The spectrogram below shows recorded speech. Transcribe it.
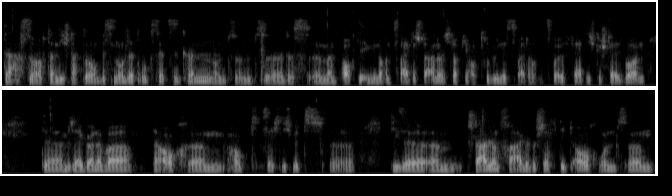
da hast du auch dann die Stadt auch ein bisschen unter Druck setzen können und, und äh, das, äh, man brauchte irgendwie noch ein zweites Stadion. Ich glaube, die Haupttribüne ist 2012 fertiggestellt worden. Der Michael Gönner war da auch ähm, hauptsächlich mit äh, dieser ähm, Stadionfrage beschäftigt auch. Und ähm,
